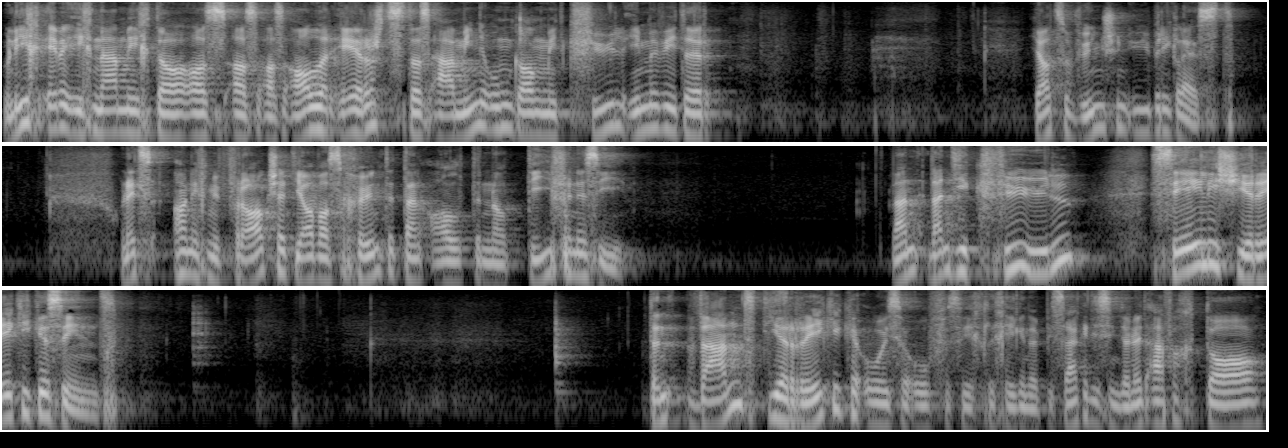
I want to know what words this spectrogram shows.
Und ich, eben, ich nehme mich da als, als, als allererstes, dass auch mein Umgang mit Gefühlen immer wieder ja, zu wünschen übrig lässt. Und jetzt habe ich mir die Frage gestellt, ja, was könnten dann Alternativen sein? Wenn, wenn die Gefühle seelische Regungen sind, dann wollen die Regungen uns ja offensichtlich irgendetwas sagen. Die sind ja nicht einfach da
